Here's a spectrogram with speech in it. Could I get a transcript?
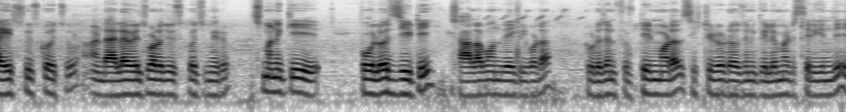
టైర్స్ చూసుకోవచ్చు అండ్ అలవెల్స్ కూడా చూసుకోవచ్చు మీరు. మనకి పోలో జీటీ చాలా బాగుంది వెహికల్ కూడా. Two thousand fifteen model sixty two thousand kilometers తిరిగింది.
